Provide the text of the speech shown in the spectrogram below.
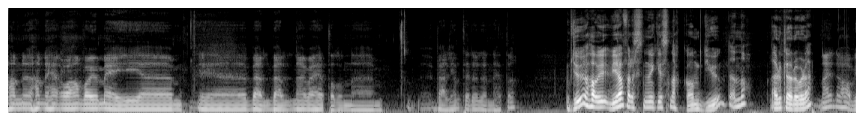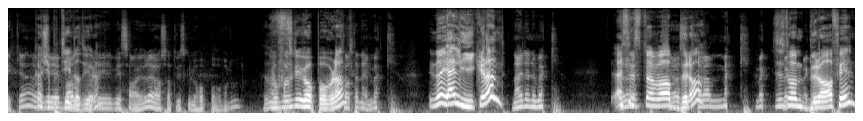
han, han og han var jo med i, uh, i vel, vel, Nei, hva heter den? Valiant, er det den heter? Du, har vi, vi har forresten ikke snakka om Dune ennå. Er du klar over det? Nei, det har vi ikke. Kanskje vi på tide at vi gjør det? Vi, vi sa jo det også, at vi skulle hoppe over den. Hvorfor skulle vi hoppe over den? For at den er møkk. Nei, jeg liker den! Nei, den er møkk. Jeg syns den var Jeg bra. Jeg syns det var en bra film.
